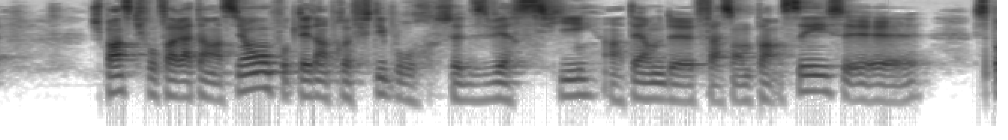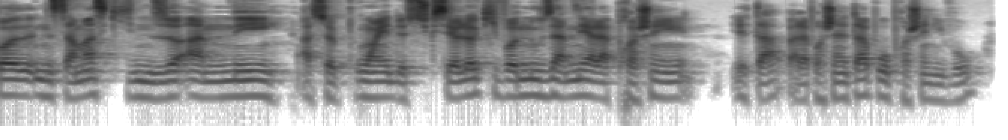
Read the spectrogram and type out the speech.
je pense qu'il faut faire attention, il faut peut-être en profiter pour se diversifier en termes de façon de penser. C'est, c'est pas nécessairement ce qui nous a amené à ce point de succès-là qui va nous amener à la prochaine étape, à la prochaine étape ou au prochain niveau.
